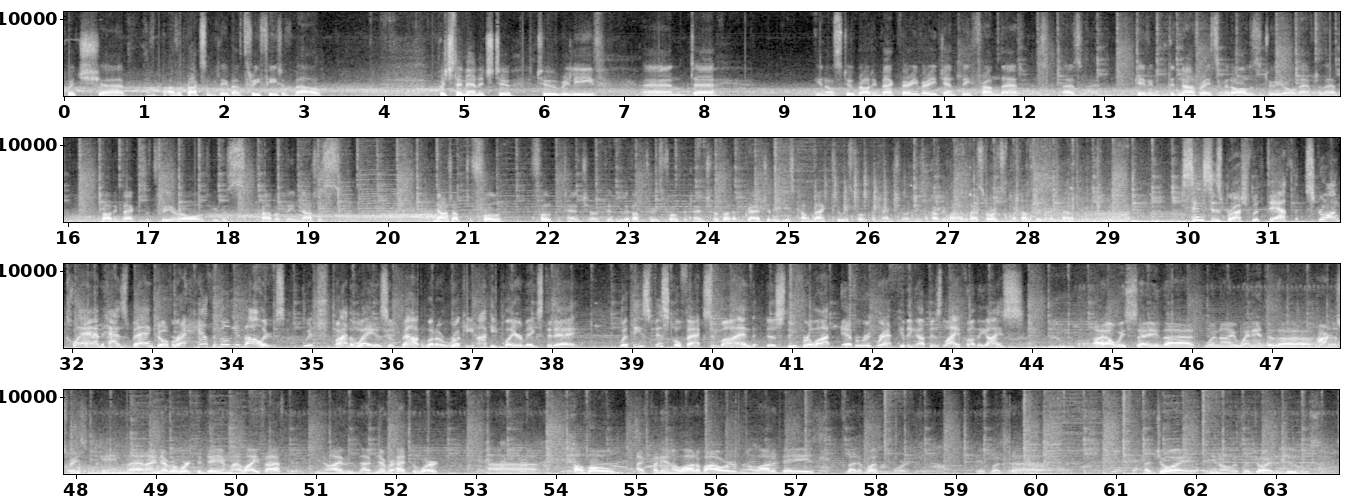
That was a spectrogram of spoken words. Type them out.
which uh, of, approximately about three feet of bow, which they managed to to relieve, and uh, you know Stew brought him back very very gently from that, as, as gave him did not raise him at all as a two-year-old after that. Brought him back as a three-year-old. He was probably not as not up to full full potential, didn't live up to his full potential, but gradually he's come back to his full potential, and he's probably one of the best horses in the country right now. Since his brush with death, Strong Clan has banked over a half a million dollars, which, by the way, is about what a rookie hockey player makes today. With these fiscal facts in mind, does Stew Firlotte ever regret giving up his life on the ice? I always say that when I went into the harness racing game that I never worked a day in my life after. You know, I've, I've never had to work. Uh, although I put in a lot of hours and a lot of days, but it wasn't work. It was uh, a joy, you know, it was a joy to do this.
